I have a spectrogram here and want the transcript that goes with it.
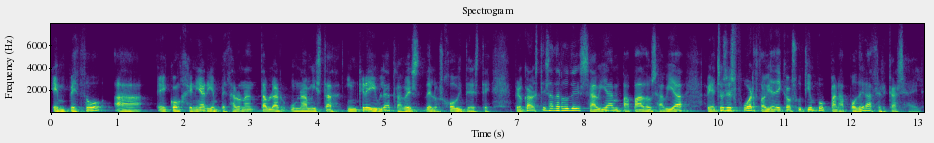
empezó a eh, congeniar y empezaron a entablar una amistad increíble a través de los hobbits de este. Pero claro, este sacerdote se había empapado, se había, había hecho ese esfuerzo, había dedicado su tiempo para poder acercarse a él.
